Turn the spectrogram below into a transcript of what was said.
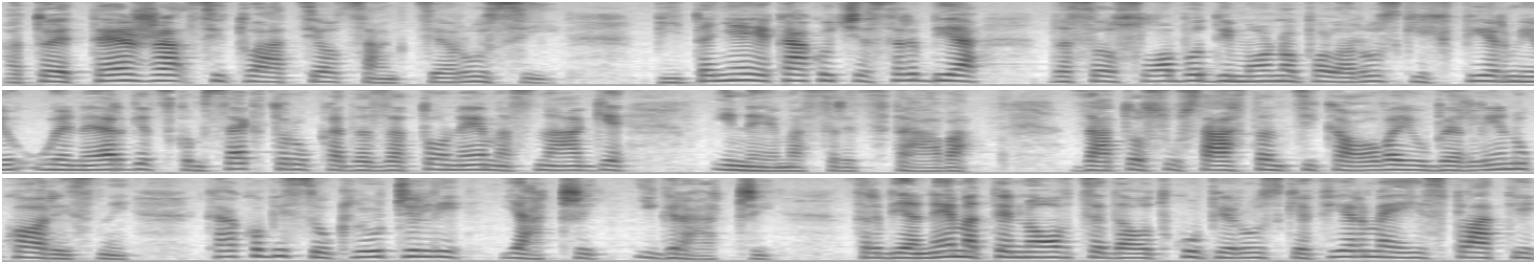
a to je teža situacija od sankcija Rusiji. Pitanje je kako će Srbija da se oslobodi monopola ruskih firmi u energetskom sektoru kada za to nema snage i nema sredstava. Zato su sastanci kao ovaj u Berlinu korisni, kako bi se uključili jači igrači. Srbija nema te novce da otkupi ruske firme i isplati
